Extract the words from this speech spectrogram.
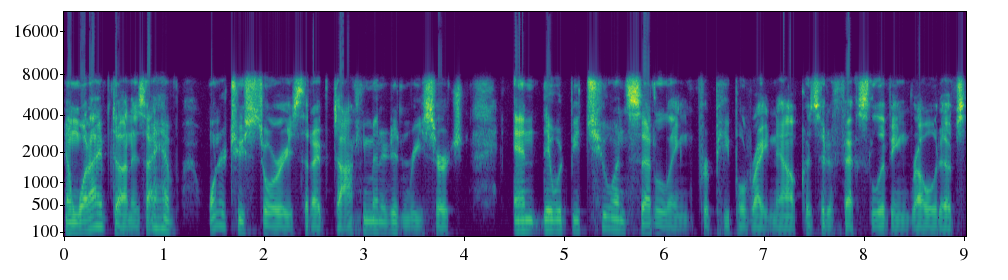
And what I've done is I have one or two stories that I've documented and researched, and they would be too unsettling for people right now because it affects living relatives.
